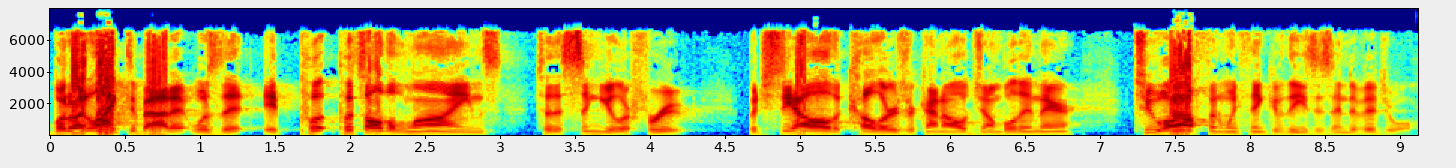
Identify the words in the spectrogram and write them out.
But what I liked about it was that it put, puts all the lines to the singular fruit. But you see how all the colors are kind of all jumbled in there? Too often we think of these as individual.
